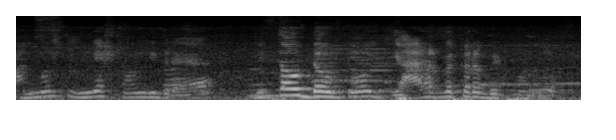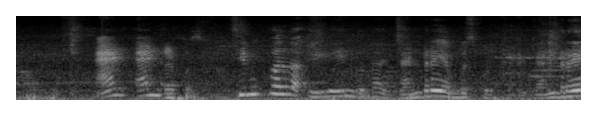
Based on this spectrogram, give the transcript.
ಹನುಮಂತ ಹಿಂಗೆ ಸ್ಟ್ರಾಂಗ್ ಇದ್ರೆ ವಿತೌಟ್ ಡೌಟ್ ಯಾರು ಬೇಕಾದ್ರೂ ಬಿಟ್ ಅಂಡ್ ಆ್ಯಂಡ್ ಆ್ಯಂಡ್ ಸಿಂಪಲ್ ಇಲ್ಲೇನು ಗೊತ್ತಾ? ಜನರೇ ಎಬ್ಬಿಸ್ಬಿಡ್ತಾರೆ. ಜನರೇ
